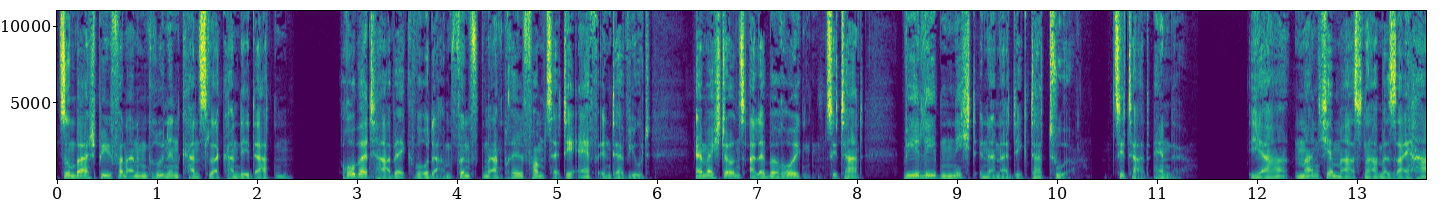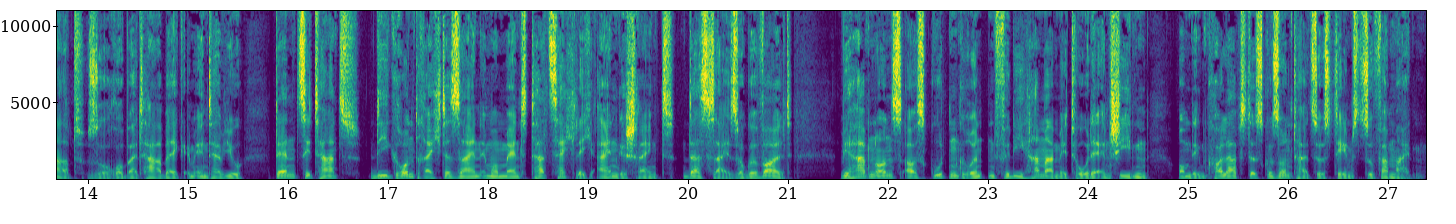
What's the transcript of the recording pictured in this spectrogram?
zum Beispiel von einem grünen Kanzlerkandidaten? Robert Habeck wurde am 5. April vom ZDF interviewt. Er möchte uns alle beruhigen. Zitat: Wir leben nicht in einer Diktatur. Zitat Ende. Ja, manche Maßnahme sei hart, so Robert Habeck im Interview, denn, Zitat, die Grundrechte seien im Moment tatsächlich eingeschränkt, das sei so gewollt. Wir haben uns aus guten Gründen für die Hammer-Methode entschieden, um den Kollaps des Gesundheitssystems zu vermeiden.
